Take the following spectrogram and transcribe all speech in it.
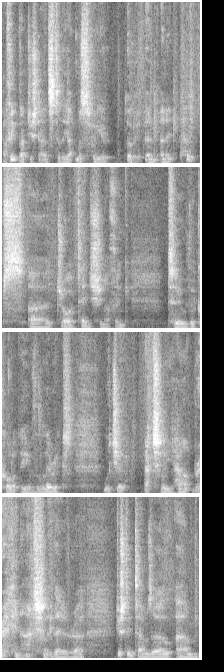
I think that just adds to the atmosphere of it and, and it helps uh, draw attention, I think, to the quality of the lyrics, which are actually heartbreaking, actually. They're uh, Justin Townes Earle, um,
